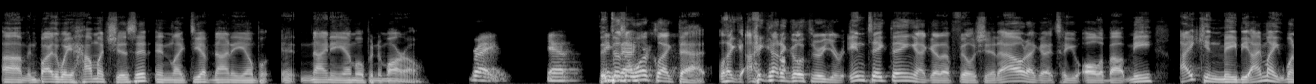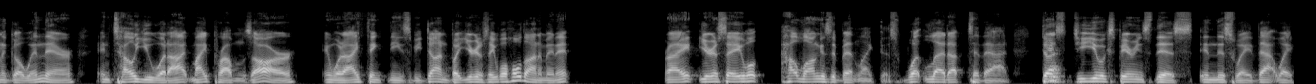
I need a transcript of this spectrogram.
Um, and by the way, how much is it? And like, do you have 9 a.m. 9 a.m. open tomorrow? Right. Yeah. It exactly. doesn't work like that. Like I got to go through your intake thing. I got to fill shit out. I got to tell you all about me. I can maybe I might want to go in there and tell you what I my problems are and what I think needs to be done. But you're going to say, "Well, hold on a minute." Right? You're going to say, "Well, how long has it been like this? What led up to that? Does yeah. do you experience this in this way, that way?"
